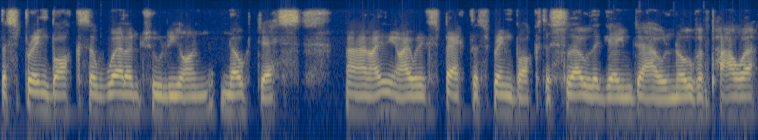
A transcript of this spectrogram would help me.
the Springboks are well and truly on notice, and I you know I would expect the Springboks to slow the game down and overpower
